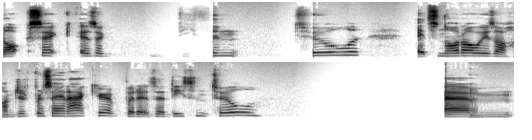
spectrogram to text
Noxxic is a decent tool. It's not always 100% accurate, but it's a decent tool. Um,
